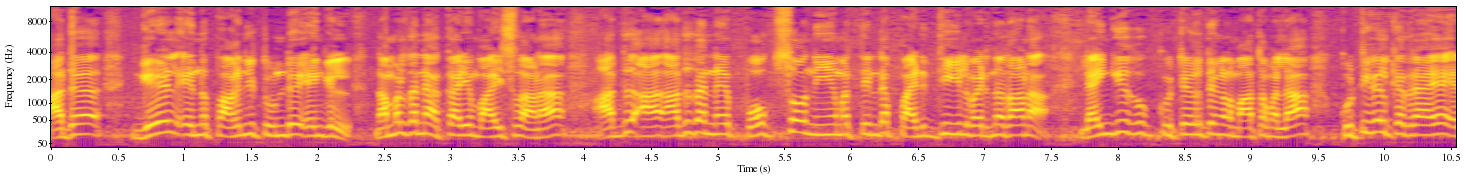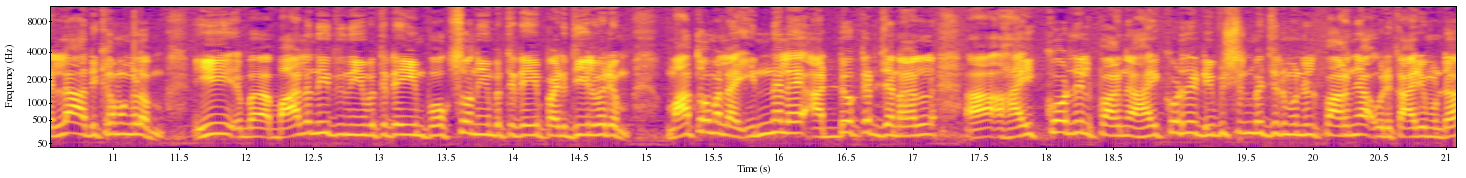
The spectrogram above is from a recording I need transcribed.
അത് ഗേൾ എന്ന് പറഞ്ഞിട്ടുണ്ട് എങ്കിൽ നമ്മൾ തന്നെ അക്കാര്യം വായിച്ചതാണ്. അത് അത് തന്നെ പോക്സോ നിയമത്തിന്റെ പരിധിയിൽ വരുന്നതാണ്. ലൈംഗിക കുറ്റകൃത്യങ്ങൾ മാത്രമല്ല കുട്ടികൾക്കെതിരായ എല്ലാ അതിക്രമങ്ങളും ഈ ബാലനീതി നിയമത്തിന്റെയും പോക്സോ നിയമത്തിന്റെയും പരിധിയിൽ വരും. മാത്രമല്ല ഇന്നലെ അഡ്വക്കേറ്റ് ജനറൽ ഹൈക്കോടതിയിൽ പറഞ്ഞ ഹൈക്കോടതി ഡിവിഷൻ ബെഞ്ചിന് മുന്നിൽ പറഞ്ഞ ഒരു കാര്യമുണ്ട്.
